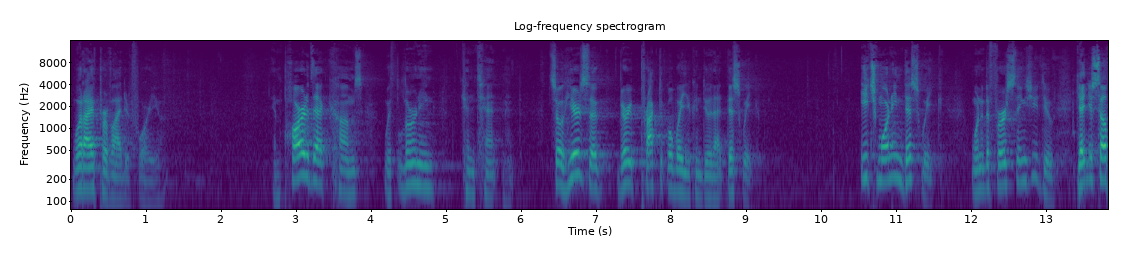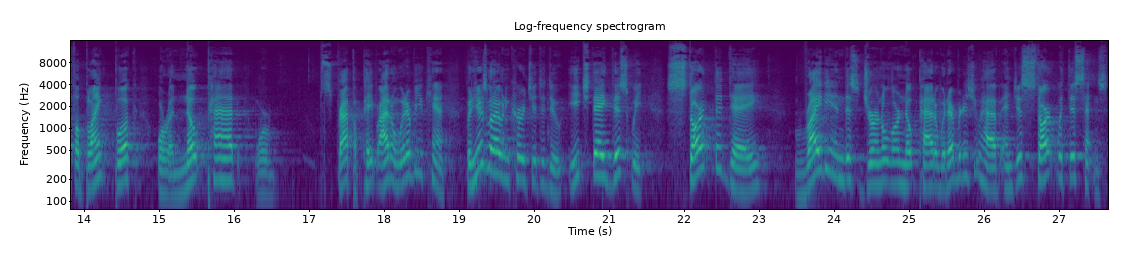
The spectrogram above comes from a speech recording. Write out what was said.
what I've provided for you. And part of that comes with learning contentment. So here's a very practical way you can do that this week. Each morning this week, one of the first things you do, get yourself a blank book or a notepad or scrap of paper. I don't know, whatever you can. But here's what I would encourage you to do. Each day this week, start the day writing in this journal or notepad or whatever it is you have, and just start with this sentence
